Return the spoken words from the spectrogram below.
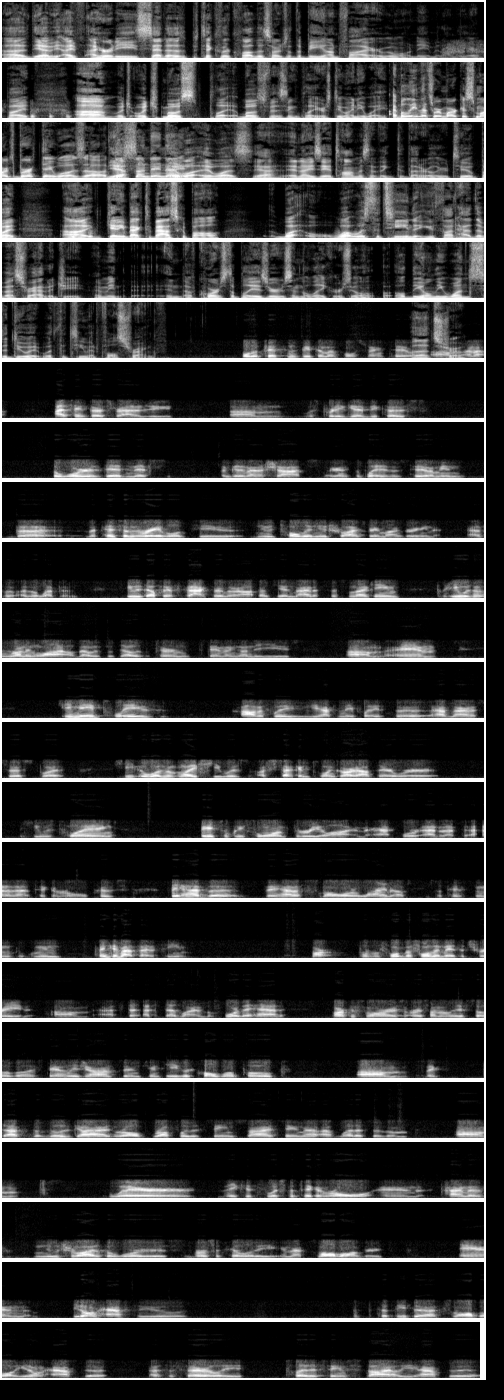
Uh, yeah, I, I heard he set a particular club that starts with the B on fire. We won't name it on the air, but um, which which most play, most visiting players do anyway. I believe that's where Marcus Smart's birthday was uh, Yeah, this Sunday night. It was, it was, yeah, and Isaiah Thomas I think did that earlier too. But uh, getting back to basketball, what what was the team that you thought had the best strategy? I mean, and of course the Blazers and the Lakers, are the only ones to do it with the team at full strength. Well, the Pistons beat them at full strength too. Oh, that's Um, true. I, think their strategy um, was pretty good because the Warriors did miss a good amount of shots against the Blazers too. I mean, the the Pistons were able to new, totally neutralize Draymond Green as a as a weapon. He was definitely a factor in their offense. He had nine assists in that game, but he wasn't running wild. That was that was the term Stan Van Gundy used. Um, and he made plays. Obviously, you have to make plays to have nine assists, but he it wasn't like he was a second point guard out there where he was playing basically four on three a lot in the half court out of that out of that pick and roll because they had the they had a smaller lineup. The Pistons. I mean, think about that team. Mar- well, before before they made the trade um, at the at the deadline, before they had Marcus Morris, Ersan Ilyasova, Stanley Johnson, Kentavious Caldwell Pope. Um, like that, th- those guys are all roughly the same size, same athleticism, um, where they could switch the pick and roll and kind of neutralize the Warriors' versatility in that small ball group. And you don't have to to beat them at small ball. You don't have to necessarily play the same style. You have to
